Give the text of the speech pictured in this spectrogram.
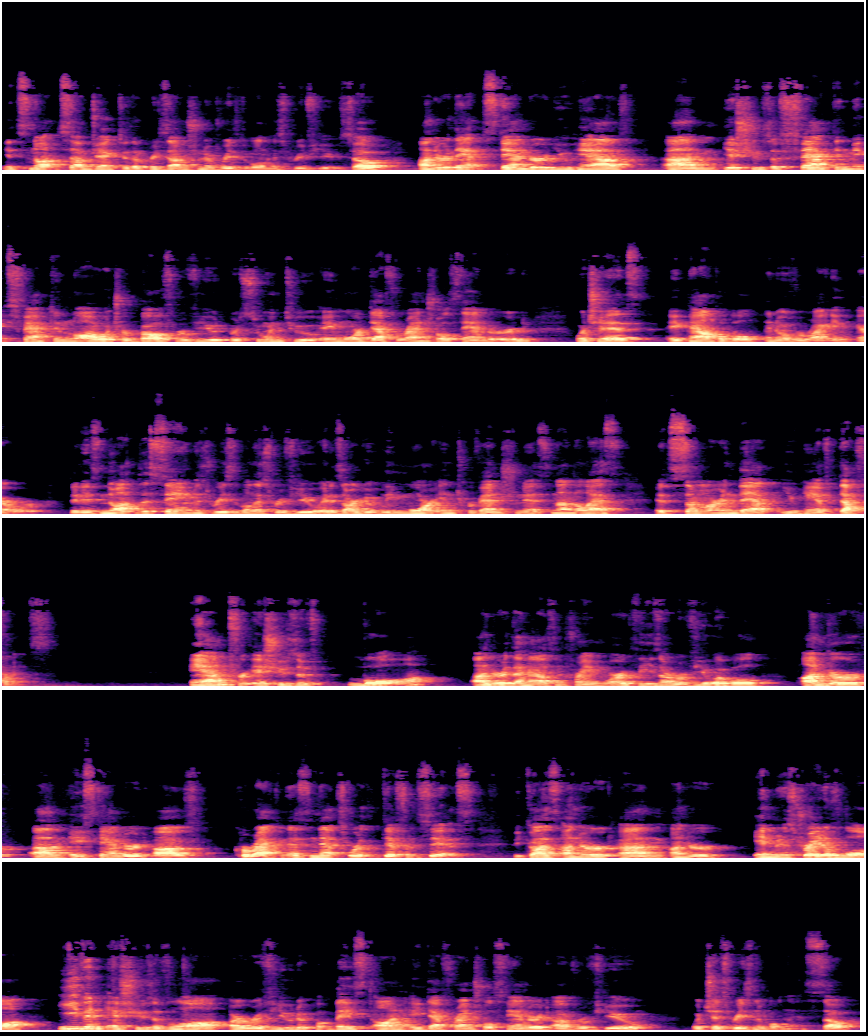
it's not subject to the presumption of reasonableness review. So under that standard, you have um, issues of fact and mixed fact in law, which are both reviewed pursuant to a more deferential standard, which is a palpable and overriding error that is not the same as reasonableness review. It is arguably more interventionist. Nonetheless, it's similar in that you have deference. And for issues of law, under the Housen framework, these are reviewable under um, a standard of correctness, and that's where the difference is. Because under, um, under administrative law, even issues of law are reviewed based on a deferential standard of review, which is reasonableness. So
